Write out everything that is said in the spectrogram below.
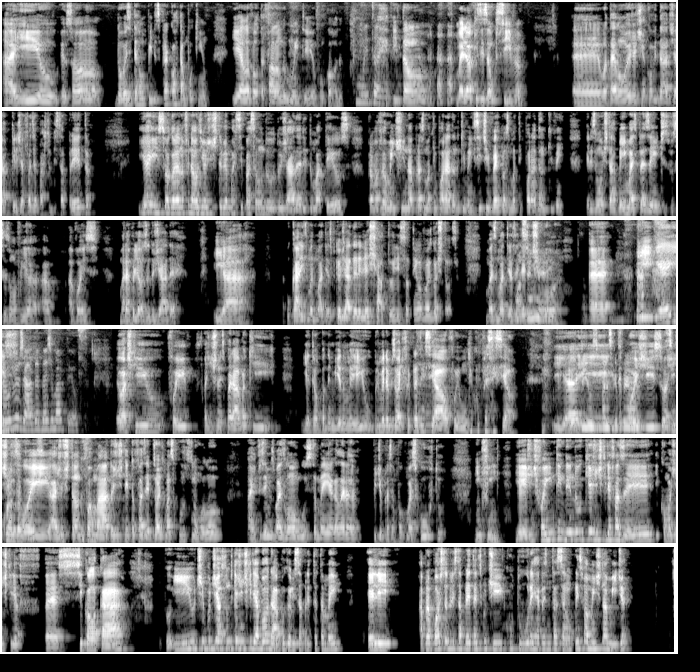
Aí eu, eu só dou umas interrompidas para cortar um pouquinho e ela volta falando muito e eu concordo. Muito aí. Então, melhor aquisição possível. É, o Atalon eu já tinha convidado já, porque ele já fazia parte do Lista Preta. E é isso. Agora no finalzinho a gente teve a participação do, do Jader e do Matheus. Provavelmente na próxima temporada ano que vem, se tiver próxima temporada ano que vem, eles vão estar bem mais presentes. Vocês vão ouvir a, a, a voz maravilhosa do Jader e a o carisma do Matheus, porque o Jader ele é chato, ele só tem uma voz gostosa. Mas o Matheus ele é gente boa. É, e, e é isso. Dúvio Jader, beijo Matheus. Eu acho que foi. A gente não esperava que ia ter uma pandemia no meio. O primeiro episódio foi presencial, é. foi o único presencial. E Meu aí, Deus, depois disso, a gente foi atrás. ajustando o formato, a gente tentou fazer episódios mais curtos, não rolou. Aí fizemos mais longos também, a galera pediu para ser um pouco mais curto, enfim. E aí a gente foi entendendo o que a gente queria fazer e como a gente queria é, se colocar e o tipo de assunto que a gente queria abordar, porque o Lista Preta também, ele, a proposta do Lista Preta é discutir cultura e representação, principalmente na mídia.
